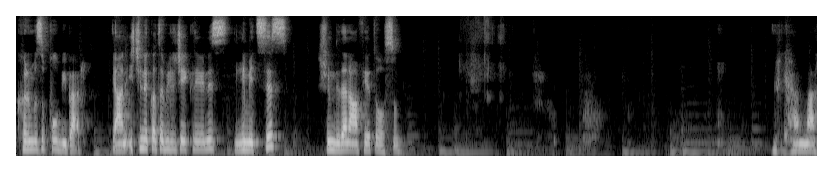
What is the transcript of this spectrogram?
kırmızı pul biber. Yani içine katabilecekleriniz limitsiz. Şimdiden afiyet olsun. Mükemmel.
